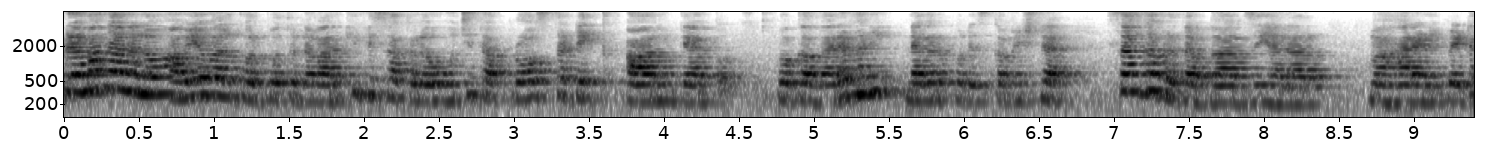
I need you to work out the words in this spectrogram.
ప్రమాదాలలో అవయవాలు కోల్పోతున్న వారికి విశాఖలో ఉచిత ప్రోస్తటిక్ ఆర్మ్ క్యాంప్ ఒక వరమని నగర పోలీస్ కమిషనర్ సంఘవ్రత బాగ్జీ అన్నారు. మహారాణిపేట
